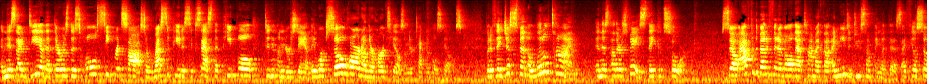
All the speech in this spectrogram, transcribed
And this idea that there was this whole secret sauce, a recipe to success that people didn't understand. They worked so hard on their hard skills and their technical skills. But if they just spent a little time in this other space, they could soar. So after the benefit of all that time, I thought, I need to do something with this. I feel so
